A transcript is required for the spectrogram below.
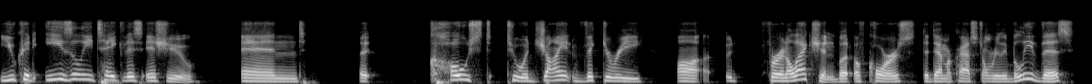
you could easily take this issue and uh, coast to a giant victory uh, for an election. But of course, the Democrats don't really believe this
